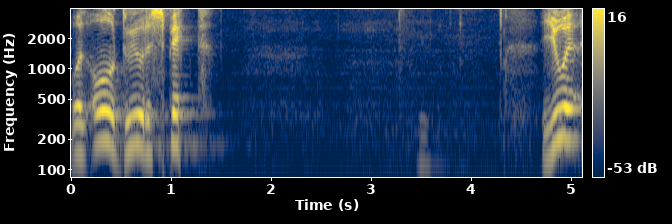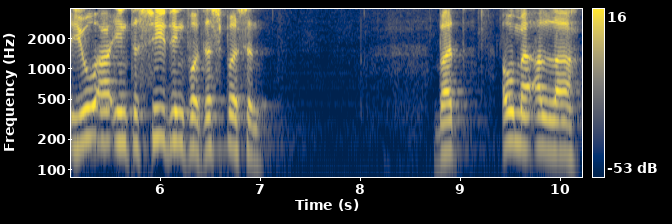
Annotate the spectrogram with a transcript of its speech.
with all due respect, you, you are interceding for this person. But, oh my Allah,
